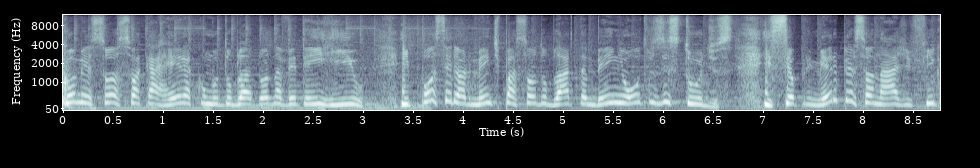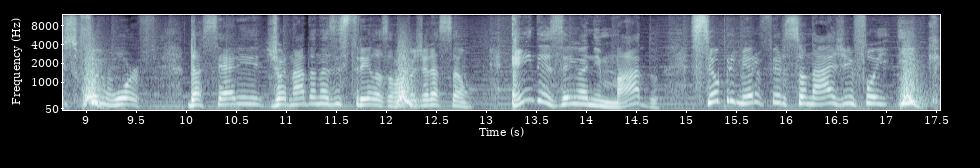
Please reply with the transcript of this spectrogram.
começou a sua carreira como dublador na VTI Rio e posteriormente passou a dublar também em outros estúdios. E seu primeiro personagem fixo foi Worf, da série Jornada nas Estrelas, a nova geração. Em desenho animado, seu primeiro personagem foi Ick,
